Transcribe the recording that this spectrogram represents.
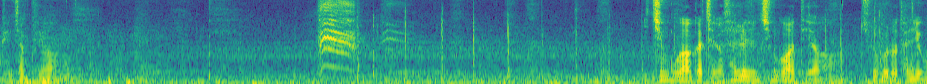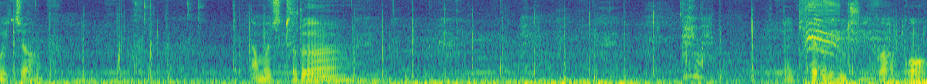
괜찮고요 친구가 아까 제가 살려준 친구 같아요. 출구로 달리고 있죠? 나머지 둘은 그냥 기다리고 있는 중인 것 같고.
